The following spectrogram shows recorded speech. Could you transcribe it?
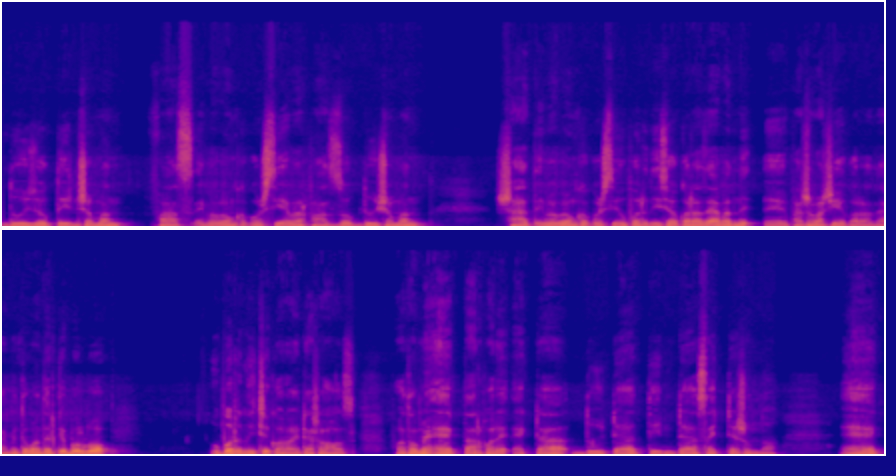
দুই যোগ তিন সমান পাঁচ। এভাবে অঙ্ক করছি। এবার পাঁচ যোগ দুই সমান সাত। এভাবে অঙ্ক করছি। উপরে নিচেও করা যায়, আবার পাশাপাশিও করা যায়। আমি তোমাদেরকে বলব, উপরে নিচে করো, এটা সহজ। প্রথমে এক, তারপরে একটা, দুইটা, তিনটা, চারটা শূন্য। এক,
